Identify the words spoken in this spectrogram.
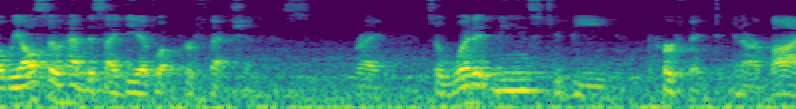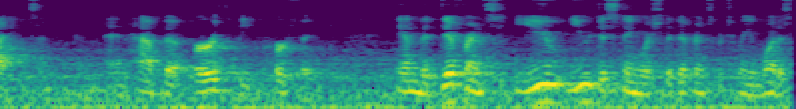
But we also have this idea of what perfection is, right? So, what it means to be perfect in our bodies and, and, and have the earth be perfect. And the difference, you, you distinguish the difference between what is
